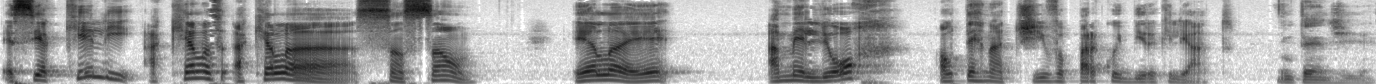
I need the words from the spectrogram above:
é se aquele, aquela, aquela sanção ela é a melhor alternativa para coibir aquele ato. Entendi.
